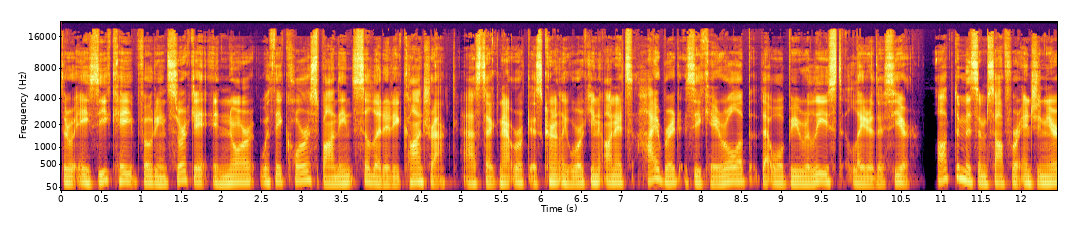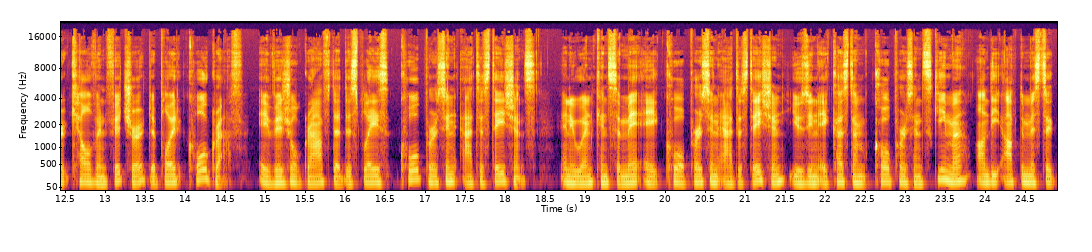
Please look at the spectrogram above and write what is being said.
through a ZK voting circuit in Noir with a corresponding Solidity contract. Aztec Network is currently working on its hybrid ZK rollup that will be released later this year. Optimism software engineer Kelvin Fichter deployed CoolGraph, a visual graph that displays cool person attestations. Anyone can submit a cool person attestation using a custom cool person schema on the optimistic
